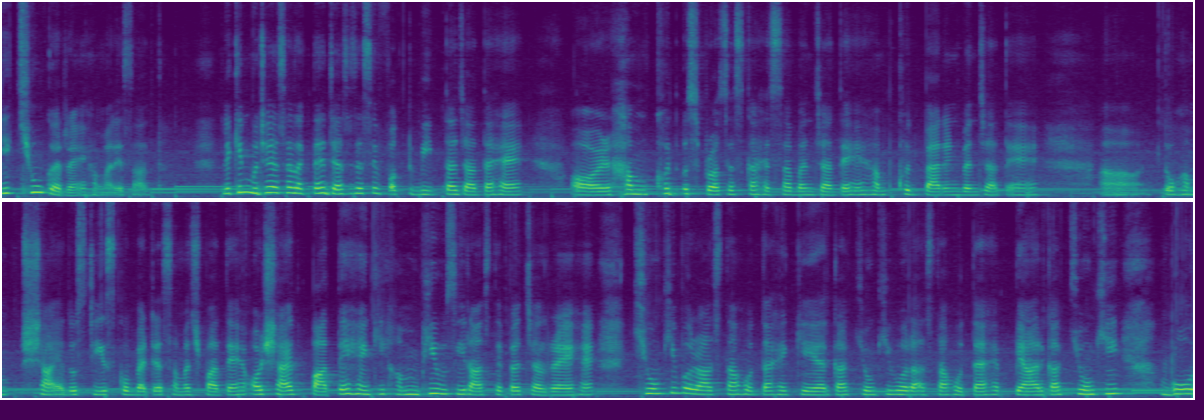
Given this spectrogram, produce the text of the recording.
ये क्यों कर रहे हैं हमारे साथ। लेकिन मुझे ऐसा लगता है जैसे जैसे वक्त बीतता जाता है और हम खुद उस प्रोसेस का हिस्सा बन जाते हैं, हम खुद पेरेंट बन जाते हैं तो हम शायद उस चीज़ को बेटर समझ पाते हैं और शायद पाते हैं कि हम भी उसी रास्ते पर चल रहे हैं। क्योंकि वो रास्ता होता है केयर का, क्योंकि वो रास्ता होता है प्यार का, क्योंकि वो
